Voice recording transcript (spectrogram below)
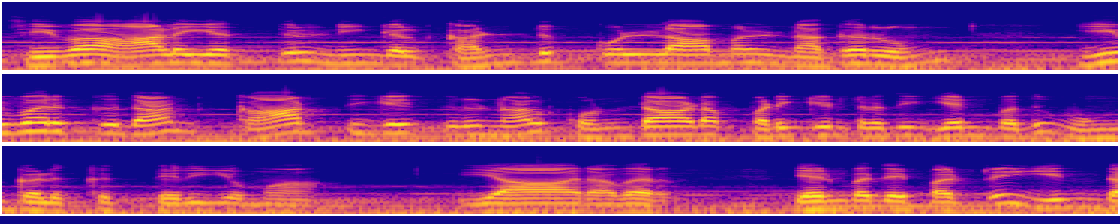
சிவ ஆலயத்தில் நீங்கள் கண்டு கொள்ளாமல் நகரும் இவருக்கு தான் கார்த்திகை திருநாள் கொண்டாடப்படுகின்றது என்பது உங்களுக்கு தெரியுமா? யார் அவர்? என்பதை பற்றி இந்த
